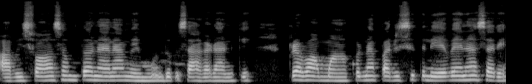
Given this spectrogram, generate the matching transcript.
ఆ విశ్వాసంతోనైనా మేము ముందుకు సాగడానికి ప్రభా మాకున్న పరిస్థితులు ఏవైనా సరే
